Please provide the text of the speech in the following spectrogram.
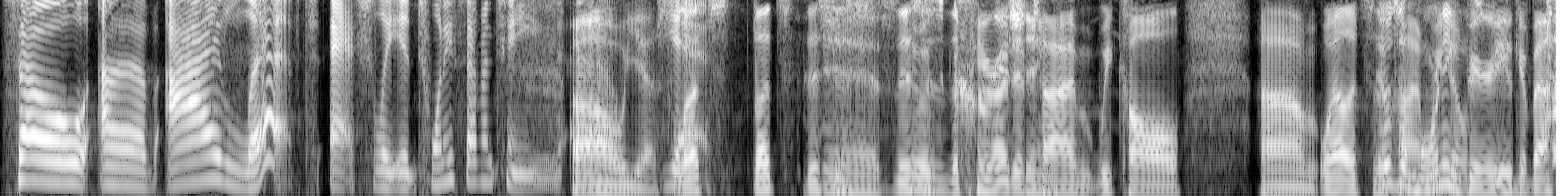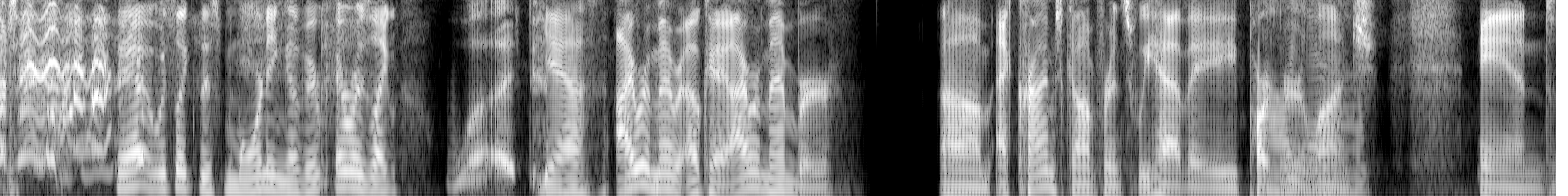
So um, I left actually in 2017. oh Um, yes. yes. let's let's. This Yes, is this is was the period of time we call. Um, well, it's the It was a mourning we don't period. Speak about. yeah, it was like this mourning of everybody's like, what? Yeah, I remember. Okay, I remember um, at Crimes Conference we have a partner Oh, yeah. lunch, and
